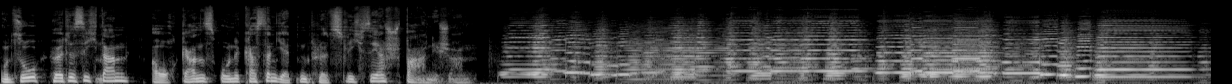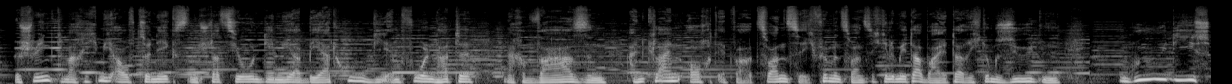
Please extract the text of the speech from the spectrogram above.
Und so hört es sich dann, auch ganz ohne Kastagnetten, plötzlich sehr spanisch an. Beschwingt mache ich mich auf zur nächsten Station, die mir Beat Hugi empfohlen hatte, nach Vasen, einen kleinen Ort etwa 20, 25 Kilometer weiter Richtung Süden. Rüdis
